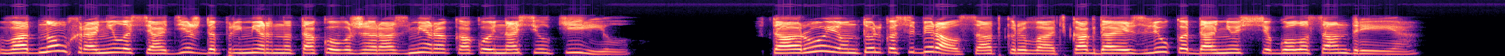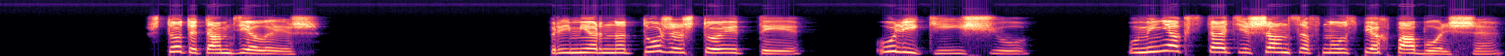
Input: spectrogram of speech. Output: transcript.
В одном хранилась одежда примерно такого же размера, какой носил Кирилл. Второй он только собирался открывать, когда из люка донесся голос Андрея. «Что ты там делаешь?» Примерно то же, что и ты. Улики ищу. У меня, кстати, шансов на успех побольше.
